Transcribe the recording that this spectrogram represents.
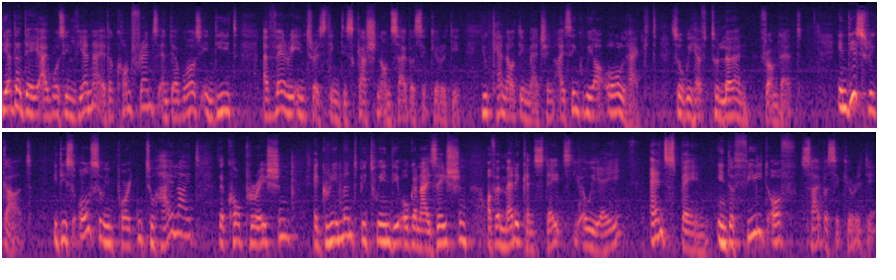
The other day, I was in Vienna at a conference, and there was indeed a very interesting discussion on cybersecurity. You cannot imagine. I think we are all hacked, so we have to learn from that. In this regard, it is also important to highlight the cooperation agreement between the Organization of American States, the OEA, and Spain in the field of cybersecurity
